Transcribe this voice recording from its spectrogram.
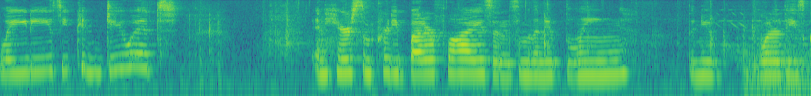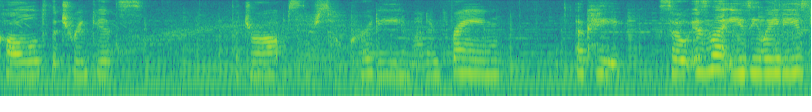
ladies, you can do it. And here's some pretty butterflies and some of the new bling. The new, what are these called? The trinkets. The drops. They're so pretty. I'm not in frame. Okay, so isn't that easy, ladies?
